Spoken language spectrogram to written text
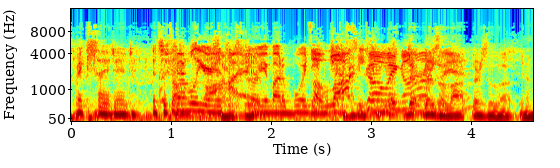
I'm excited. It's a family-oriented story about a boy It's a named lot Jesse. going There- on. there's a lot. There's a lot. Yeah.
